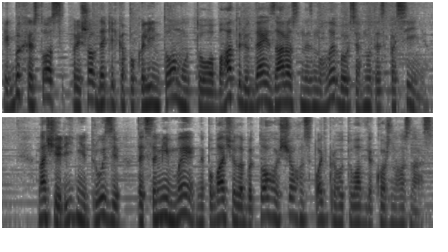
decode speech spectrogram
Якби Христос прийшов декілька поколінь тому, то багато людей зараз не змогли би осягнути спасіння. Наші рідні, друзі та й самі ми не побачили би того, що Господь приготував для кожного з нас.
